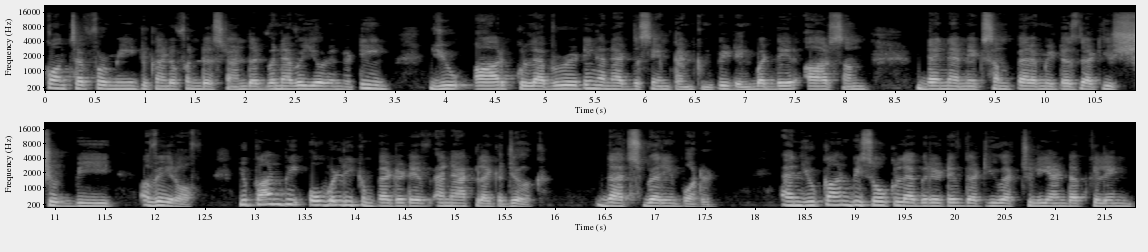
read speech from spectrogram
concept for me to kind of understand that whenever you're in a team, you are collaborating and at the same time competing, but there are some dynamics, some parameters that you should be aware of. You can't be overly competitive and act like a jerk. That's very important. And you can't be so collaborative that you actually end up killing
